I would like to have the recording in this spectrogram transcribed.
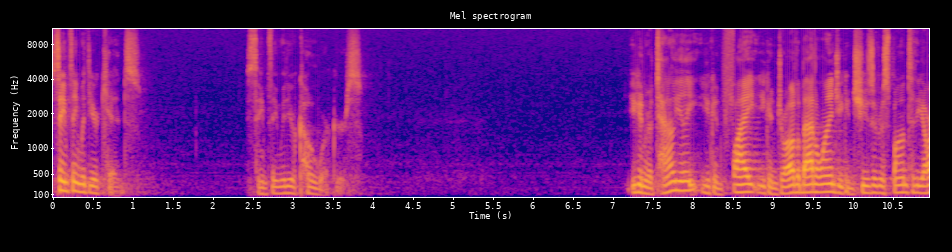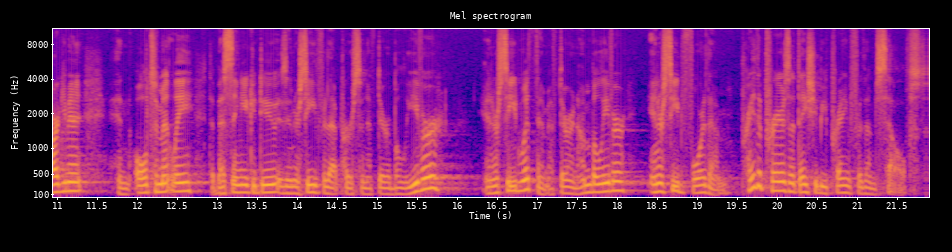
Same thing with your kids. Same thing with your coworkers. You can retaliate, you can fight, you can draw the battle lines, you can choose to respond to the argument. And ultimately, the best thing you could do is intercede for that person. If they're a believer, intercede with them. If they're an unbeliever, intercede for them. Pray the prayers that they should be praying for themselves.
